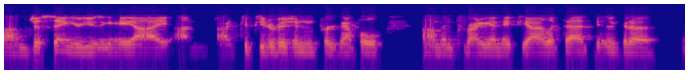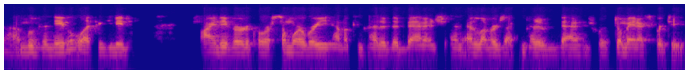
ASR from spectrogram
Um, just saying you're using AI on, on computer vision, for example, um, and providing an API like that isn't going to uh, move the needle. I think you need to find a vertical or somewhere where you have a competitive advantage and, and leverage that competitive advantage with domain expertise.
